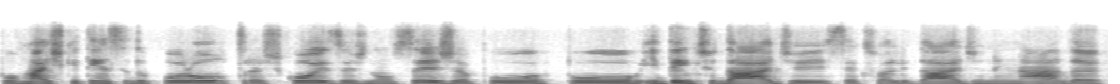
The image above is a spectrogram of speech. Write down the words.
por mais que tenha sido por outras coisas, não seja por, por identidade, sexualidade, nem nada,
